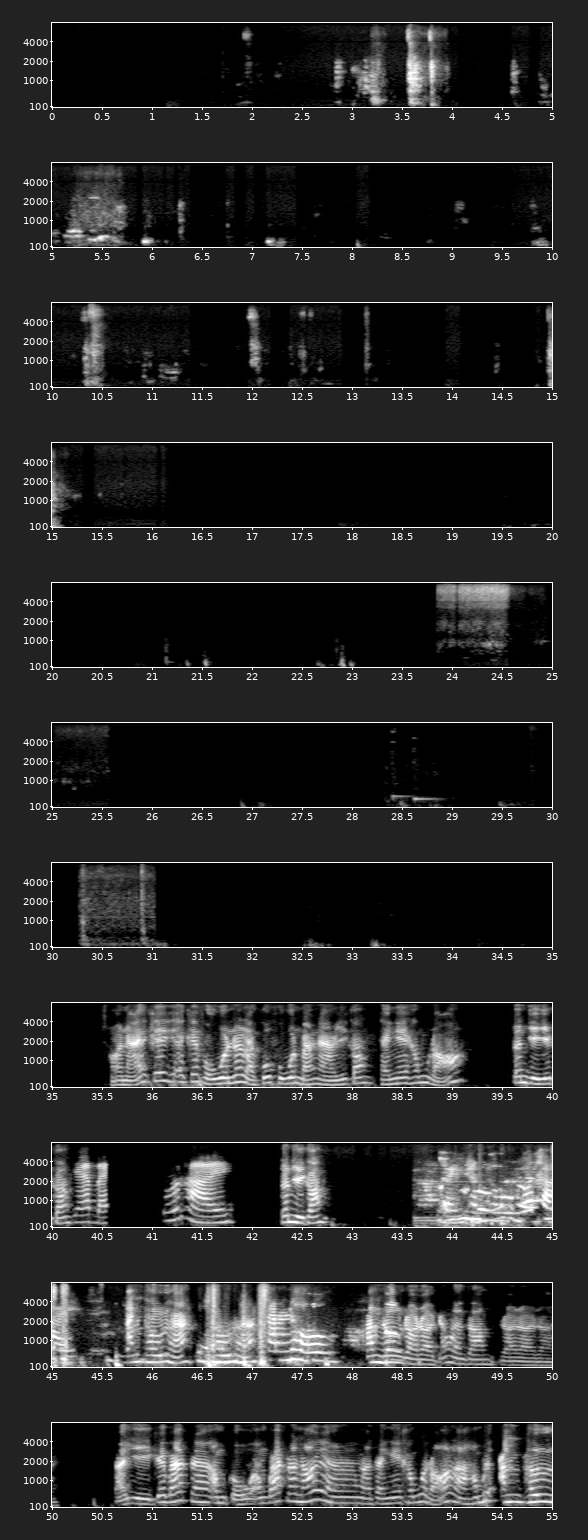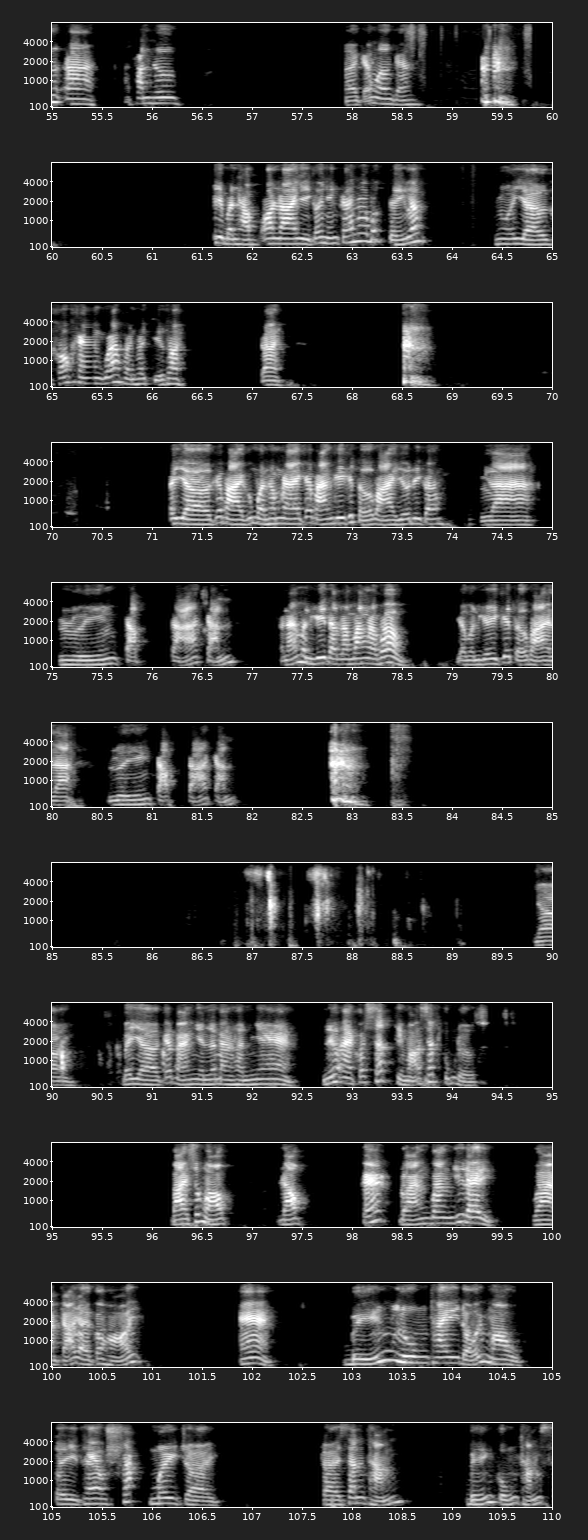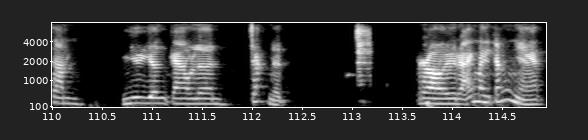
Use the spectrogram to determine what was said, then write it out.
Hồi nãy cái cái phụ huynh đó là của phụ huynh bạn nào vậy con? Thầy nghe không rõ. Tên gì vậy con? Dạ bạn của thầy. tên gì con? Bạn Thanh Hương của thầy. anh thư hả? Thanh Hương. anh hương rồi rồi cảm ơn con. Rồi rồi rồi. Tại vì cái bác á, ông cụ ông bác đó nói à, mà thầy nghe không có rõ là không biết anh thư à thanh hương. Rồi cảm ơn cả vì mình học online gì có những cái nó bất tiện lắm nhưng bây giờ khó khăn quá phải phải chịu thôi. Rồi. Bây giờ cái bài của mình hôm nay, các bạn ghi cái tựa bài vô đi con. Là luyện tập tả cảnh. Hồi nãy mình ghi tập làm văn rồi, phải không? Giờ mình ghi cái tựa bài là luyện tập tả cảnh. Rồi. Bây giờ các bạn nhìn lên màn hình nha nếu ai có sách thì mở sách cũng được. Bài số 1 đọc các đoạn văn dưới đây và trả lời câu hỏi. A, biển luôn thay đổi màu tùy theo sắc mây trời. Trời xanh thẳm, biển cũng thẳm xanh, như dân cao lên, chắc nịch. Rồi rải mây trắng nhạt,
